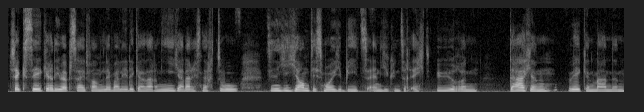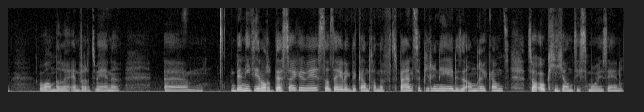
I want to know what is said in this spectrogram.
check zeker die website van Les Vallées de Gavarnie. Ga daar eens naartoe. Het is een gigantisch mooi gebied. En je kunt er echt uren, dagen, weken, maanden wandelen en verdwijnen. Um, ik ben niet in Ordessa geweest, dat is eigenlijk de kant van de Spaanse Pyreneeën, dus de andere kant. Zou ook gigantisch mooi zijn.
